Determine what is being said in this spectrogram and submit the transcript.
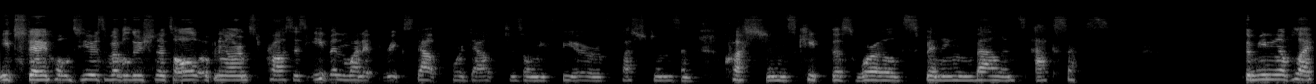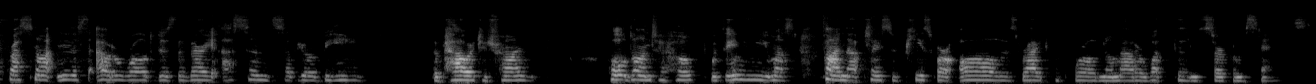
Each day holds years of evolution. It's all opening arms to process, even when it wreaks doubt. For doubt is only fear of questions, and questions keep this world spinning, balance, access. The meaning of life rests not in this outer world, it is the very essence of your being, the power to triumph. Hold on to hope within you. You must find that place of peace where all is right with the world, no matter what the circumstance.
